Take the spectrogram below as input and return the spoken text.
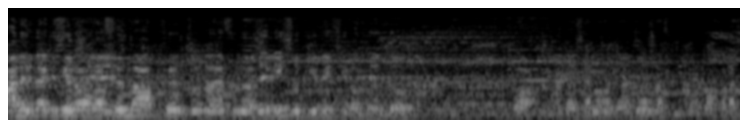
alle Genauer-Filme abkönnt, sondern einfach nur... Sind nicht so gierig hier auf Hände. Boah, das ist ja nochmal ganz anders. Warum das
